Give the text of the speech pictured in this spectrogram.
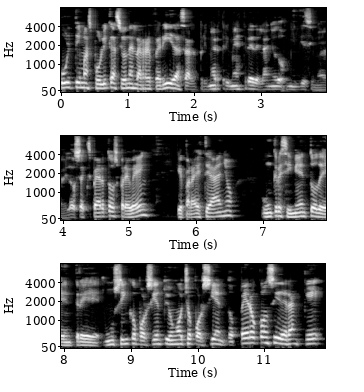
últimas publicaciones las referidas al primer trimestre del año 2019. Los expertos prevén que para este año un crecimiento de entre un 5% y un 8%, pero consideran que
